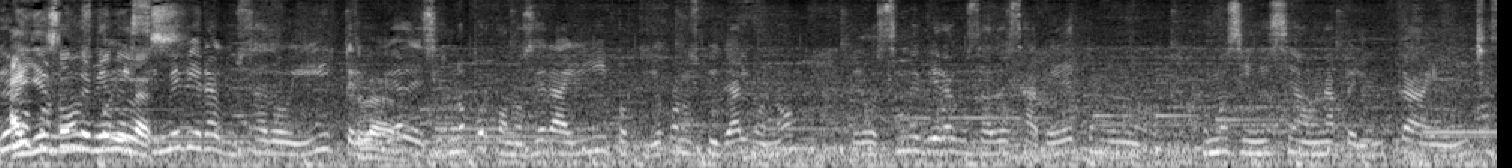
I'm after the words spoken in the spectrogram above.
Yo ahí no es donde vienen las... Sí me hubiera gustado ir, te lo voy a decir, no por conocer ahí, porque yo conozco Hidalgo, ¿no? Pero sí me hubiera gustado saber cómo, cómo se inicia una peluca y muchas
